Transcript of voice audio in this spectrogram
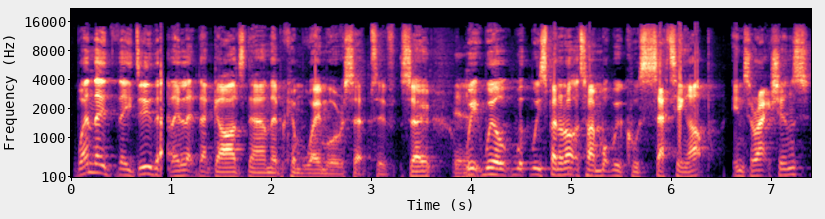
when they, they do that, they let their guards down. They become way more receptive. So yeah. we will we spend a lot of time what we call setting up interactions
